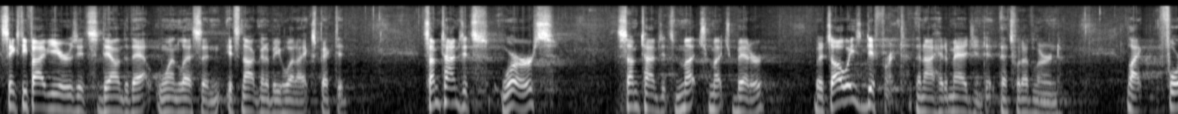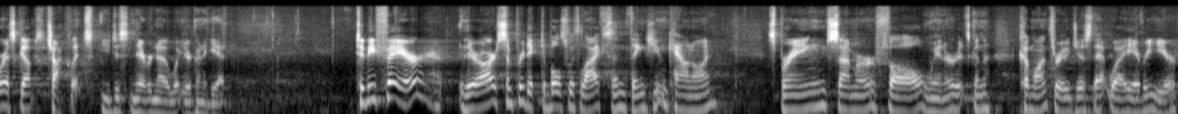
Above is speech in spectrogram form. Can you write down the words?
65 years, it's down to that one lesson. It's not going to be what I expected. Sometimes it's worse, sometimes it's much, much better, but it's always different than I had imagined it. That's what I've learned. Like Forrest Gump's chocolates, you just never know what you're going to get. To be fair, there are some predictables with life, some things you can count on spring, summer, fall, winter. It's going to come on through just that way every year.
